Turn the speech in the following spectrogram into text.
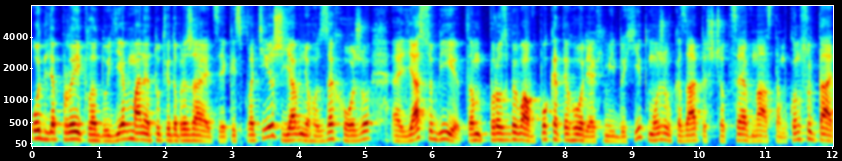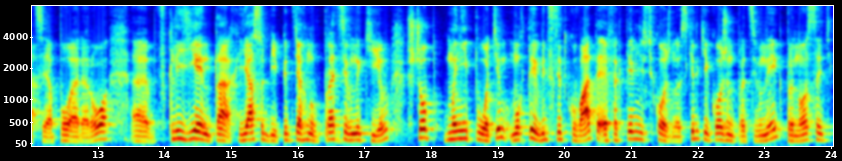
От для прикладу, є в мене тут відображається якийсь платіж, я в нього заходжу, е, я собі там розбивав по категоріях мій дохід, можу вказати, що це в нас там консультація по РРО. Е, В клієнтах я собі підтягнув працівників, щоб мені потім могти відслідкувати ефективність кожного, скільки кожен працівник приносить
